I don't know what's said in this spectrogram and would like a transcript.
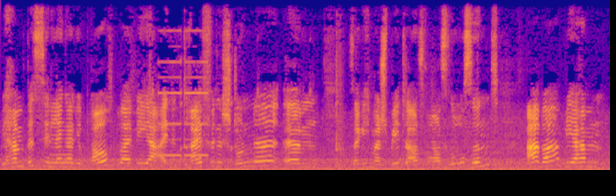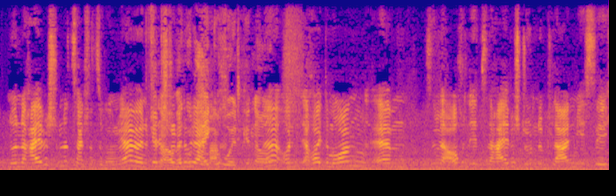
wir haben ein bisschen länger gebraucht, weil wir ja eine Dreiviertelstunde, ähm, sage ich mal, später aus dem Haus los sind. Aber wir haben nur eine halbe Stunde Zeitverzögerung. Wir haben eine genau, Viertelstunde wenn du gut eingeholt, genau. Ne? Und heute Morgen ähm, sind wir auch jetzt eine halbe Stunde planmäßig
